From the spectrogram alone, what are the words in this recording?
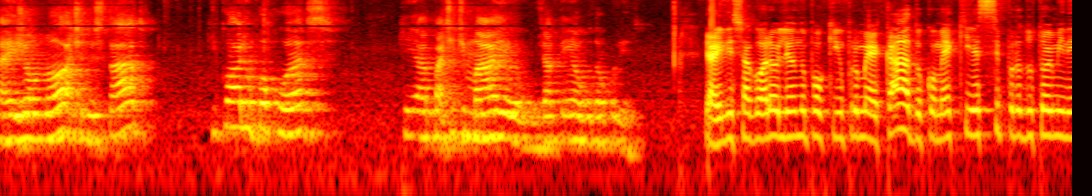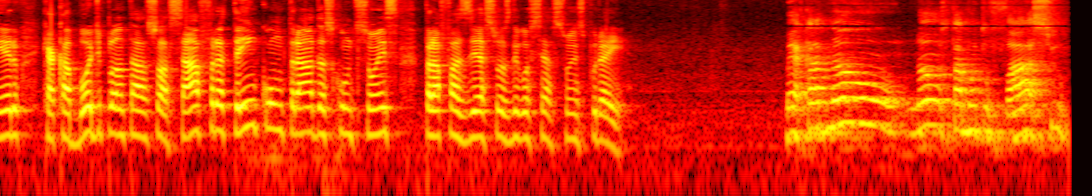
na região norte do estado, que colhe um pouco antes, que a partir de maio já tem algodão colhido. E aí, Lício, agora olhando um pouquinho para o mercado, como é que esse produtor mineiro que acabou de plantar a sua safra tem encontrado as condições para fazer as suas negociações por aí? O mercado não, não está muito fácil,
